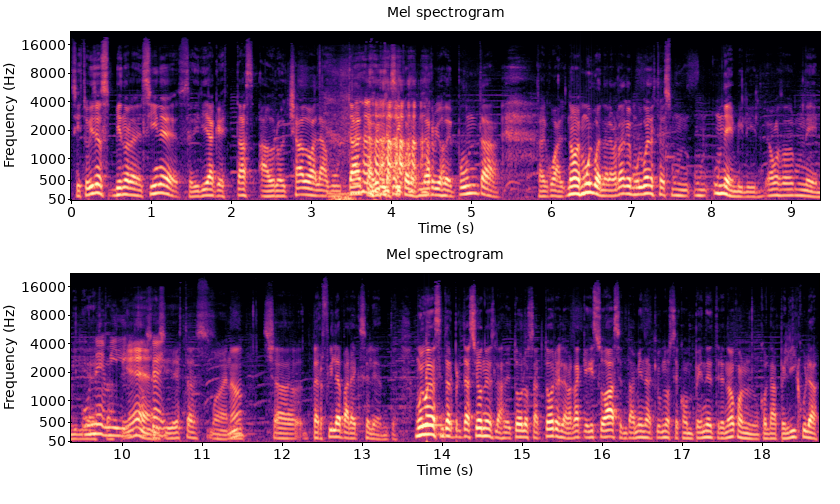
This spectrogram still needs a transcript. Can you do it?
si estuvieses viéndola en el cine, se diría que estás abrochado a la butaca, ¿viste? así con los nervios de punta, tal cual. No, es muy buena, la verdad que es muy buena. Esta es un, un- un Emily, le vamos a dar un Emily. a Un esta. Emily. Bien. Sí, sí, esta es Bueno. ya perfila para excelente. Muy buenas interpretaciones las de todos los actores, la verdad que eso hacen también a que uno se compenetre ¿no? con, con la película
